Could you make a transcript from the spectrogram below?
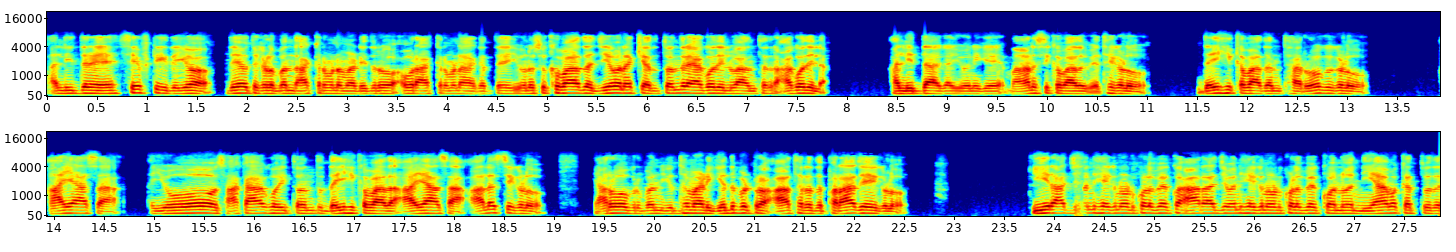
ಅಲ್ಲಿದ್ರೆ ಸೇಫ್ಟಿ ಇದೆಯೋ? ದೇವತೆಗಳು ಬಂದು ಆಕ್ರಮಣ ಮಾಡಿದ್ರು, ಅವ್ರ ಆಕ್ರಮಣ ಆಗತ್ತೆ. ಇವನು ಸುಖವಾದ ಜೀವನಕ್ಕೆ ಅದು ತೊಂದರೆ ಆಗೋದಿಲ್ವಾ ಅಂತಂದ್ರೆ ಆಗೋದಿಲ್ಲ. ಅಲ್ಲಿದ್ದಾಗ ಇವನಿಗೆ ಮಾನಸಿಕವಾದ ವ್ಯಥೆಗಳು ದೈಹಿಕವಾದಂತಹ ರೋಗಗಳು, ಆಯಾಸ, ಅಯ್ಯೋ ಸಾಕಾಗೋಯ್ತು ಅಂತ ದೈಹಿಕವಾದ ಆಯಾಸ, ಆಲಸ್ಯಗಳು, ಯಾರೋ ಒಬ್ರು ಬಂದು ಯುದ್ಧ ಮಾಡಿ ಗೆದ್ದು ಬಿಟ್ರು ಆ ತರದ ಪರಾಜಯಗಳು. ಈ ರಾಜ್ಯವನ್ನು ಹೇಗೆ ನೋಡ್ಕೊಳ್ಬೇಕು, ಆ ರಾಜ್ಯವನ್ನು ಹೇಗೆ ನೋಡ್ಕೊಳ್ಬೇಕು ಅನ್ನುವ ನಿಯಾಮಕತ್ವದ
